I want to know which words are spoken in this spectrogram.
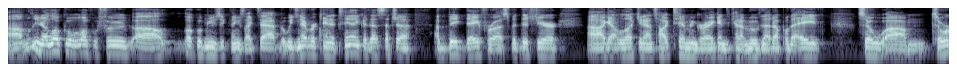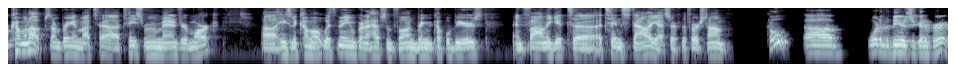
um, you know, local local food, uh, local music, things like that. But we never can attend because that's such a, a big day for us. But this year, uh, I got lucky and I talked to Tim and Greg and kind of moved that up on the eighth. So um, so we're coming up. So I'm bringing my t- uh, tasting room manager Mark. Uh, he's going to come up with me. We're going to have some fun, bring a couple beers, and finally get to attend Snallygaster for the first time. Cool. Uh, what are the beers you're going to bring?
